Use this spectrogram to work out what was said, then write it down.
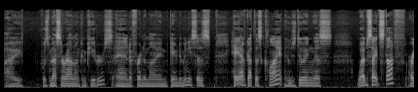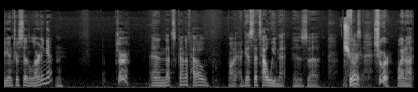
I was messing around on computers. And a friend of mine came to me and he says, Hey, I've got this client who's doing this website stuff? Are you interested in learning it? And sure. And that's kind of how I guess that's how we met. Is uh, sure, sure, why not?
